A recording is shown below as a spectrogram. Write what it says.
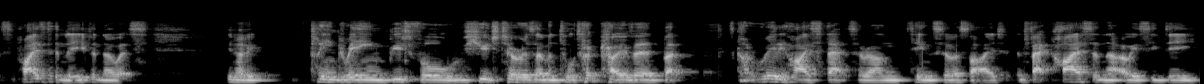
surprisingly, even though it's, you know, clean, green, beautiful, huge tourism until COVID, but it's got really high stats around teen suicide. In fact, highest in the OECD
